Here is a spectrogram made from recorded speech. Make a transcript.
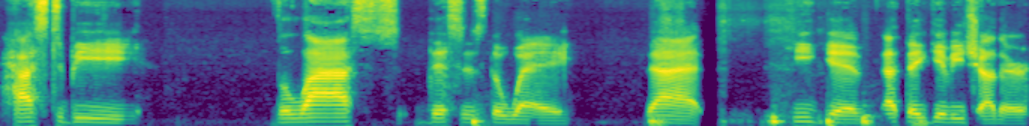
has to be the last "This is the way" that he give that they give each other.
